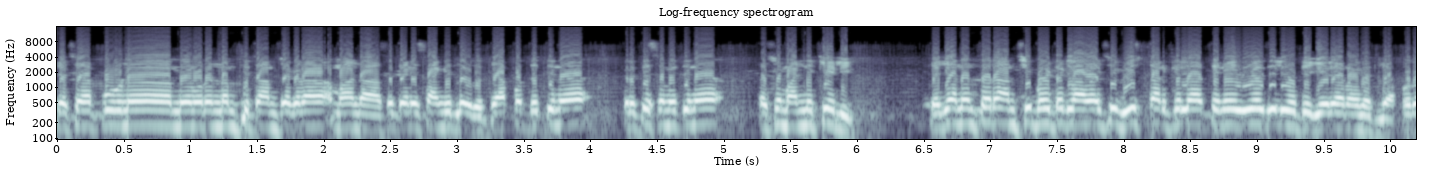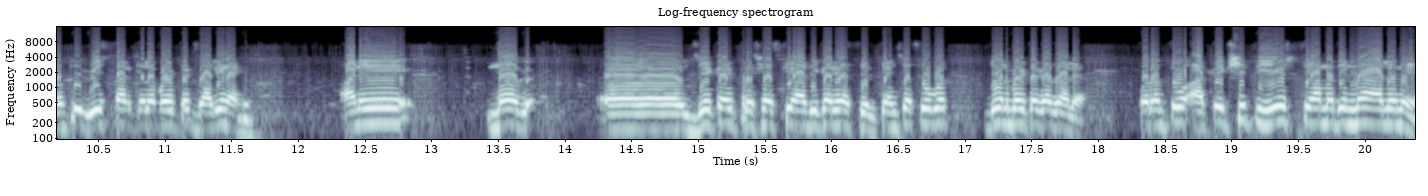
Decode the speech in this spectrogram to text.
त्याच्या पूर्ण मेमोरंडम तिथं आमच्याकडे मांडा असं त्यांनी सांगितलं होतं. त्या पद्धतीनं कृती समितीनं तशी मांडणी केली. त्याच्यानंतर आमची बैठक लावायची. वीस तारखेला त्यांनी वेळ दिली होती गेल्या महिन्यातल्या. परंतु वीस तारखेला बैठक झाली नाही. आणि मग जे काही प्रशासकीय अधिकारी असतील त्यांच्यासोबत दोन बैठका झाल्या. परंतु अपेक्षित यश त्यामध्ये न आल्याने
